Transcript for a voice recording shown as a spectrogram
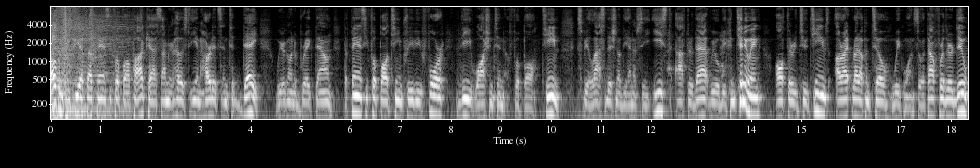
Welcome to the PFF Fantasy Football Podcast. I'm your host, Ian Hartitz, and today we are going to break down the fantasy football team preview for the Washington football team. This will be the last edition of the NFC East. After that, we will be continuing all 32 teams, all right, right up until week one. So without further ado,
